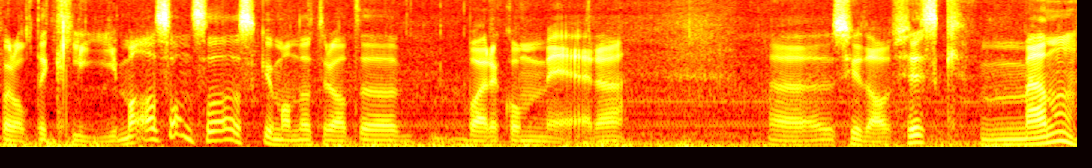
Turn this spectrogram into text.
forhold til klima og sånn, så skulle man jo tro at det bare kom mer uh, sydhavsfisk. Men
